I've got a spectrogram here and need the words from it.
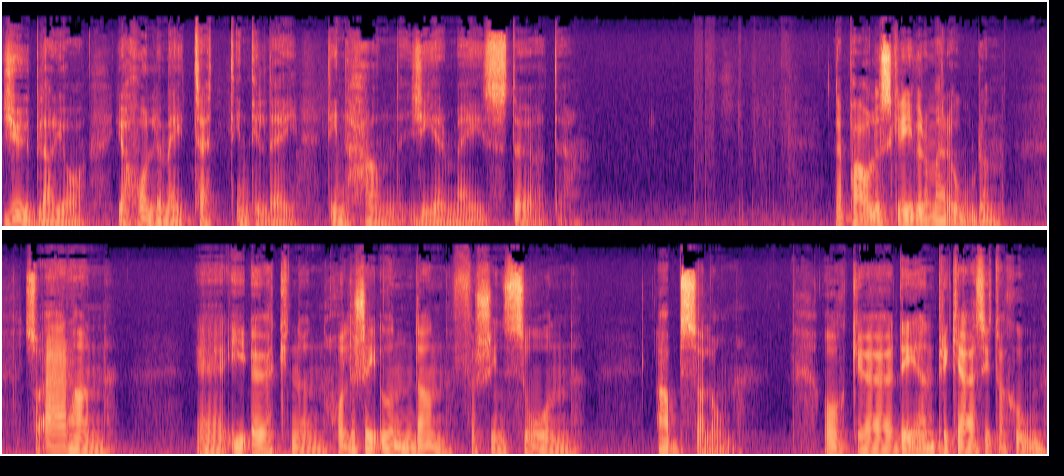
jublar jag. Jag håller mig tätt intill dig. Din hand ger mig stöd. När Paulus skriver de här orden så är han eh, i öknen, håller sig undan för sin son Absalom. Och eh, det är en prekär situation.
